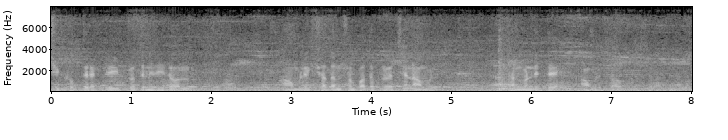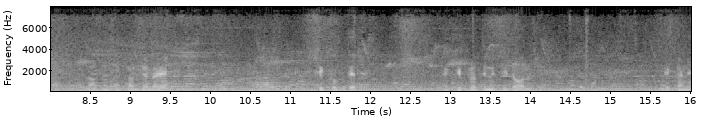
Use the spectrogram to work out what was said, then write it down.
শিক্ষকদের একটি প্রতিনিধি দল। আওয়ামী লীগ সাধারণ সম্পাদক রয়েছেন আওয়ামী ধানমন্ডিতে শেখ হাসিনার রাজনৈতিক কার্যালয়ে শিক্ষকদের একটি প্রতিনিধি দল এখানে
